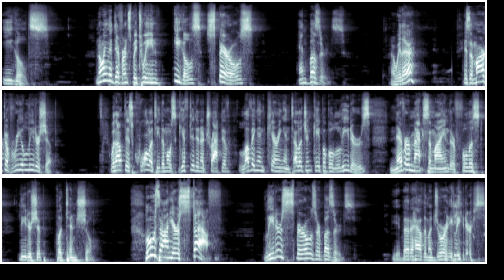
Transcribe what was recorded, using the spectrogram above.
eagles. Knowing the difference between eagles, sparrows, and buzzards. Are we there? Is a mark of real leadership. Without this quality, the most gifted and attractive, loving and caring, intelligent, capable leaders never maximize their fullest leadership potential. Who's on your staff? Leaders, sparrows, or buzzards? You better have the majority leaders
